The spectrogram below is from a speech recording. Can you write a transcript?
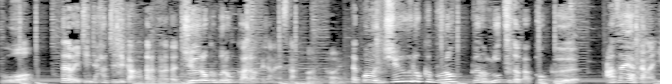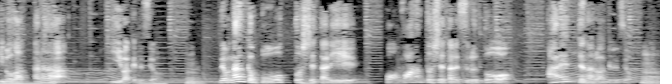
クを、例えば1日8時間働くんだったら16ブロックあるわけじゃないですか。はいはい。でこの16ブロックの密度が濃く、鮮やかな色だったら、いいわけですよ。うん。でもなんかぼーっとしてたり、ボワーンとしてたりすると、あれってなるわけですよ。うん。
